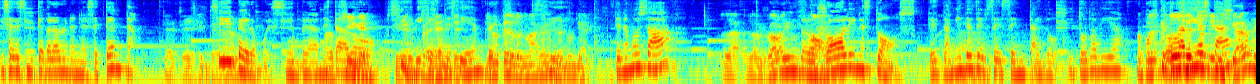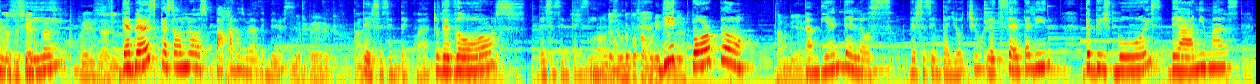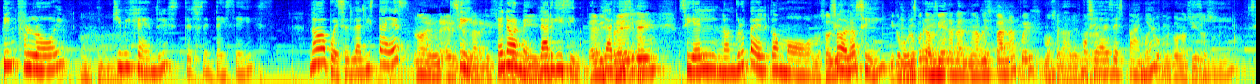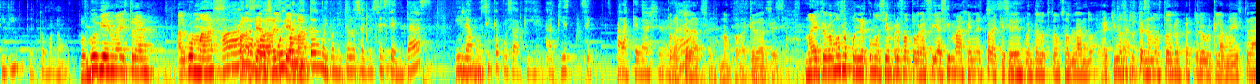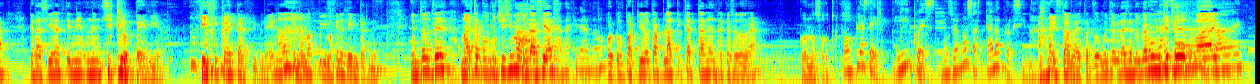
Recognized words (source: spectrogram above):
y se desintegraron en el 70. Sí, pero pues siempre han Pero estado siguen, sí, vigentes siempre. Yo creo que de los más en Sí. el nivel mundial. Tenemos a La- los Rolling Stones. los Rolling Stones, que Ahí también está. desde el 62 y todavía No, pues es que todos estos están. iniciaron en los 60. Sí. Miren, la- la- The Bears, que son los pájaros, ¿verdad? The Bears, The Bears, del 64. The Doors, del 65. uno de sus grupos favoritos. Deep. Purple, También. también de los del 68. Led Zeppelin, The Beach Boys, The Animals, Pink Floyd, Ujú. Jimi Hendrix, del 66. No, pues la lista es No, en, en- Sí, larguísimo. enorme, larguísima. Elvis larguísima. Presley. Sí, él no engrupa él como, Como solista. solo, sí. Y como Elvis grupo Presley. también habla, en habla hispana, pues Mocedades. Mocedades de España. Muy, muy conocidos. Sí, sí, cómo no. Pues muy bien, maestra. Algo más Ay, para no, cerrar pues el muy tema. bonitos, muy bonitos los años 60 y la música, pues aquí, aquí se- para quedarse, ¿verdad? Para quedarse, no, para quedarse. Maestro, vamos a poner como siempre fotografías, imágenes para que se den cuenta de lo que estamos hablando. Aquí nosotros Claro tenemos todo el repertorio porque la maestra Graciela tiene una enciclopedia física y tangible, ¿eh? nada que nada más imágenes de internet. Entonces, maestra, pues muchísimas gracias nada, Gerardo. por compartir otra plática tan enriquecedora con nosotros. Un placer. Y pues nos vemos hasta la próxima. Ahí está, maestra, pues muchas gracias. Nos vemos Gracias, muchachos, bye. bye.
